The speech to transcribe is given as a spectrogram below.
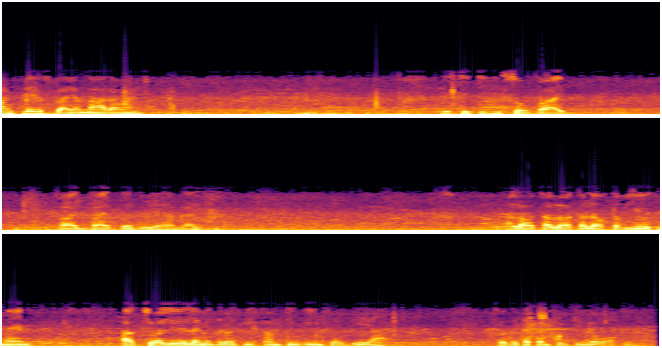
one place by another one. The city is so vibe, vibe, vibe everywhere, guys. A lot, a lot, a lot of youth, man. Actually, let me drop you something inside here so that I can continue walking.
